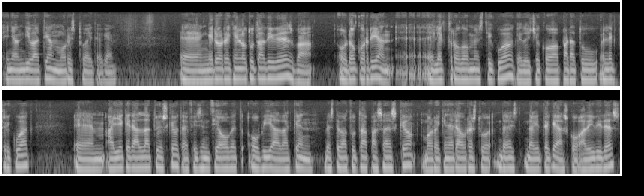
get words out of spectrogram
egin handi batean morriztu daiteke. E, gero horrekin lotuta adibidez, ba, orokorrian e, elektrodomestikoak edo etxeko aparatu elektrikoak haiek ere aldatu ezkeo eta efizientzia hobet hobia daken beste batuta pasa ezkeo, borrekin ere aurreztu daiteke asko adibidez,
